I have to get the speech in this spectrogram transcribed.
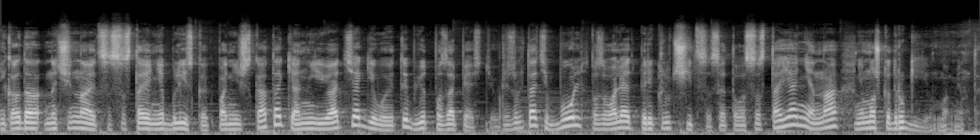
И когда начинается состояние близкое к панической атаке, они ее оттягивают и бьют по запястью. В результате боль позволяет переключиться с этого состояния на немножко другие моменты.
